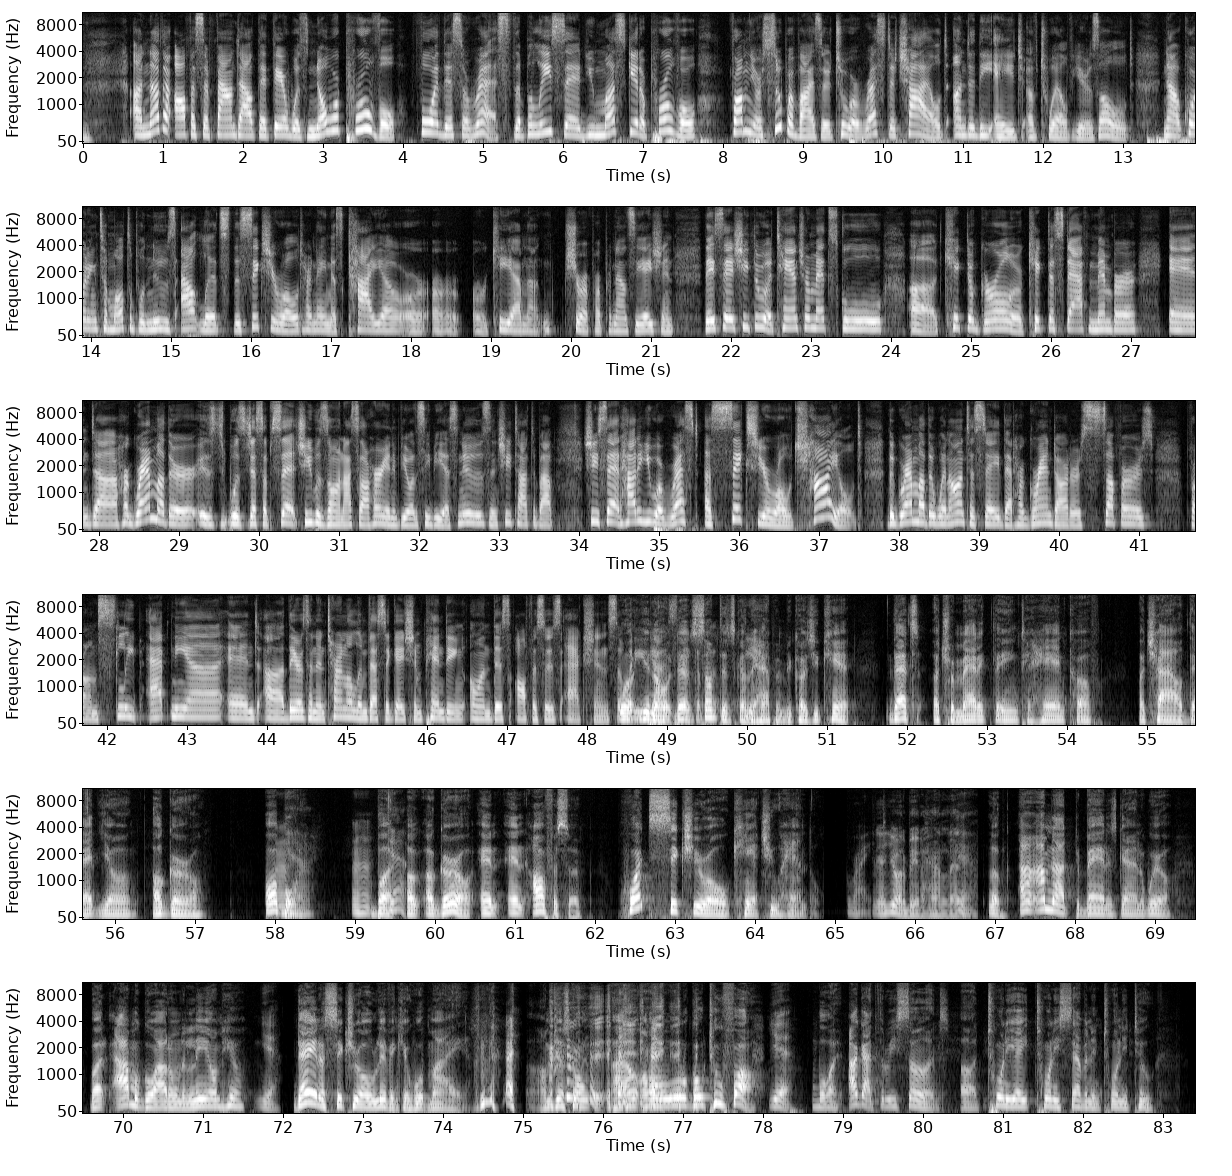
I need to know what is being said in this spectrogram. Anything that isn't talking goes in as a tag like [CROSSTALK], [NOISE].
Another officer found out that there was no approval for this arrest. The police said you must get approval from your supervisor to arrest a child under the age of 12 years old. Now, according to multiple news outlets, the six year old, her name is Kaya or, or, or Kia, I'm not sure of her pronunciation. They said she threw a tantrum at school, uh, kicked a girl or kicked a staff member, and uh, her grandmother is was just upset. She was on, I saw her interview on CBS News, and she talked about, she said, How do you arrest a six year old child? The grandmother went on to say that her granddaughter suffers from sleep apnea, and uh, there's an internal investigation pending on this officer's actions. So, well, what do you, you know, guys think that something's going to Yeah. happen because you can't. That's a traumatic thing to handcuff a child that young, a girl or boy, Yeah. Mhm. but Yeah. a, a girl and an officer. What six year old can't you handle? Right. Yeah, you ought to be able to handle that. now. Look, I, I'm not the baddest guy in the world, but I'm gonna go out on a limb here. Yeah. They ain't a six year old living can whoop my ass. [LAUGHS] I'm just gonna. I don't, I don't want to go too far. Yeah. Boy, I got three sons, uh, 28, 27, and 22.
